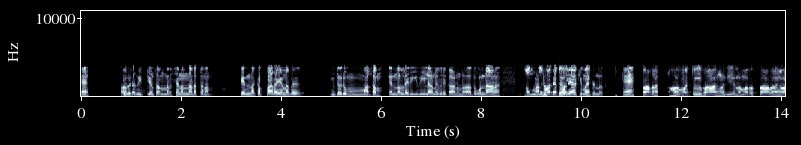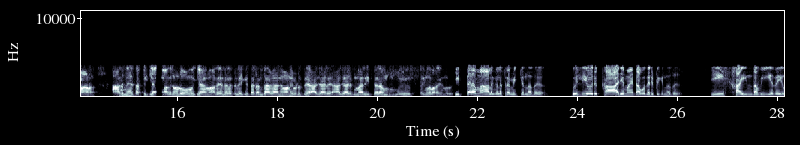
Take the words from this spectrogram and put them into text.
ഏ? ഇവിടെ നിത്യം സന്ദർശനം നടത്തണം. എന്നൊക്കെ പറയണത് ഇതൊരു മതം എന്നുള്ള രീതിയിലാണ് ഇവർ കാണുന്നത്. അതുകൊണ്ടാണ് മതത്തെ പോലെയാക്കി പോലെ ആക്കി മാറ്റുന്നത്. ഏ? മറ്റു വിഭാഗങ്ങൾ ചെയ്യുന്ന മതസ്ഥാപനങ്ങളാണ്. അതിനെ തട്ടിക്കാനും അതിനോട് ഓമിക്കാനും അതേ തലത്തിലേക്ക് തരം താഴാനുമാണ് ഇവിടുത്തെ ആചാര ആചാര്യന്മാർ ഇത്തരം കാര്യങ്ങൾ പറയുന്നത്. ഇത്തരം ആളുകൾ ശ്രമിക്കുന്നത് വലിയൊരു കാര്യമായിട്ട് അവതരിപ്പിക്കുന്നത് ഈ ഹൈന്ദവീയതയെ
